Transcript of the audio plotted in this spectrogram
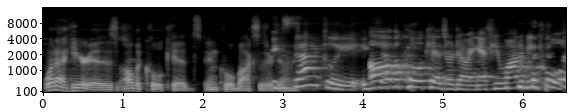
what I hear is all the cool kids in cool boxes are doing exactly, exactly. All the cool kids are doing it. If you want to be cool,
